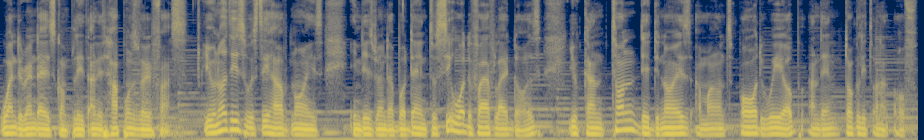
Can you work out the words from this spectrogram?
when the render is complete, and it happens very fast. You'll notice we still have noise in this render, but then to see what the Firefly does, you can turn the denoise amount all the way up and then toggle it on and off.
